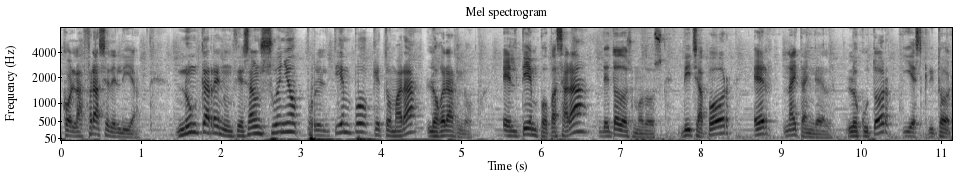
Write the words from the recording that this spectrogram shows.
con la frase del día. Nunca renuncies a un sueño por el tiempo que tomará lograrlo. El tiempo pasará de todos modos, dicha por Er Nightingale, locutor y escritor.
